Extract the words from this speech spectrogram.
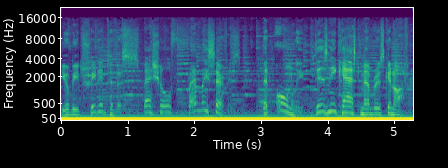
You'll be treated to the special, friendly service that only Disney cast members can offer.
